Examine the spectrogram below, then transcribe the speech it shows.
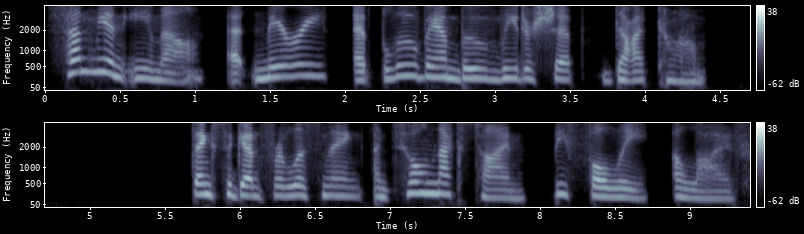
send me an email at mary at bluebambooleadership.com. Thanks again for listening. Until next time, be fully alive.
